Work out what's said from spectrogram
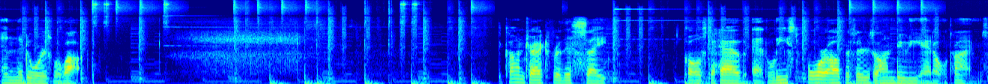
and the doors were locked. The contract for this site calls to have at least four officers on duty at all times.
